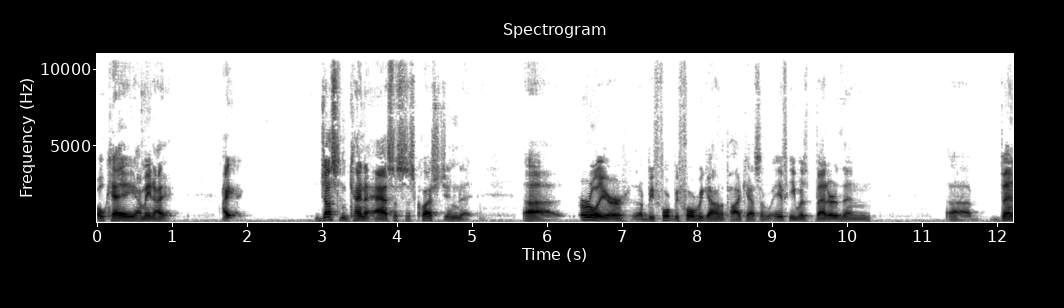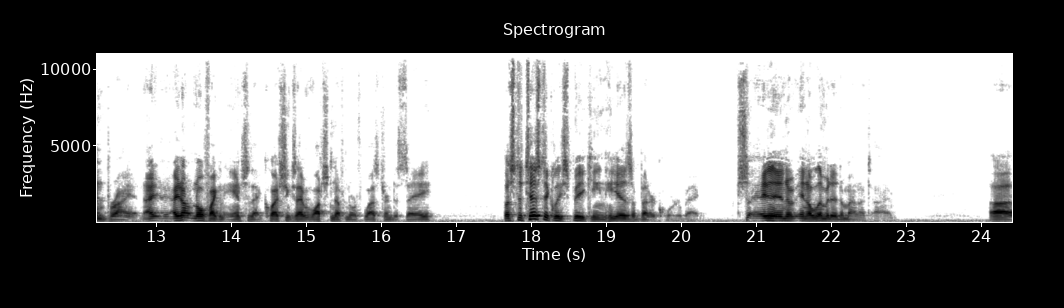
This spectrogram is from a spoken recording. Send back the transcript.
okay. I mean, I, I, Justin kind of asked us this question that uh, earlier uh, before before we got on the podcast if he was better than uh, Ben Bryant. I I don't know if I can answer that question because I haven't watched enough Northwestern to say. But statistically speaking, he is a better quarterback in, in, a, in a limited amount of time. Uh,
